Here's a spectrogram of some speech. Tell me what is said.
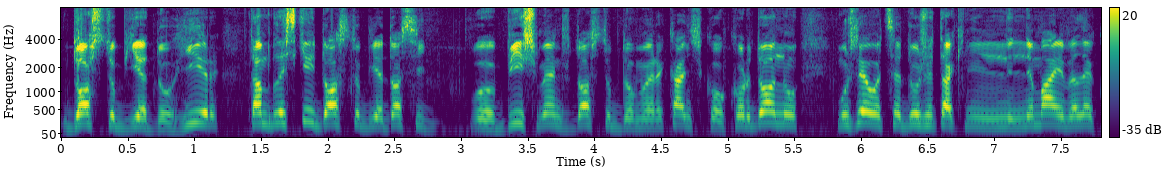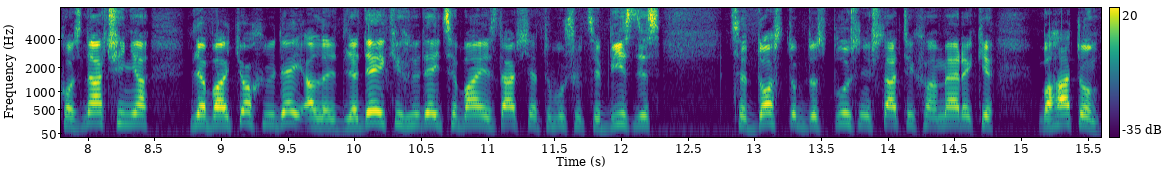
доступ є до гір, там близький доступ є досить більш-менш доступ до американського кордону. Можливо, це дуже так не має великого значення для багатьох людей, але для деяких людей це має значення, тому що це бізнес, це доступ до Сполучених Штатів Америки. Багато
